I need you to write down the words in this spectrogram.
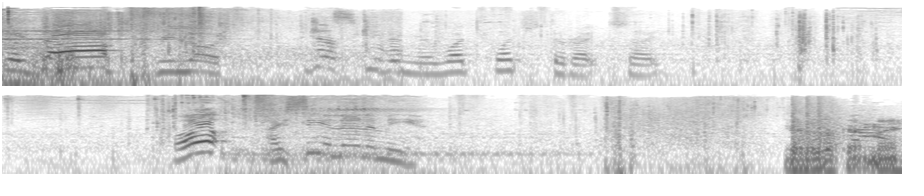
Good job. Reload. Just give him watch, watch the right side. Oh! I see an enemy. Yeah, look at me.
